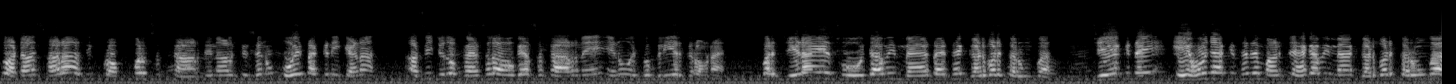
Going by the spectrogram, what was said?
ਤੁਹਾਡਾ ਸਾਰਾ ਅਸੀਂ ਪ੍ਰੋਪਰ ਸਤਿਕਾਰ ਦੇ ਨਾਲ ਕਿਸੇ ਨੂੰ ਕੋਈ ਤੱਕ ਨਹੀਂ ਕਹਿਣਾ। ਅਸੀਂ ਜਦੋਂ ਫੈਸਲਾ ਹੋ ਗਿਆ, ਸਰਕਾਰ ਨੇ ਇਹਨੂੰ ਇੱਥੋਂ ਕਲੀਅਰ ਕਰਾਉਣਾ ਹੈ। ਪਰ ਜਿਹੜਾ ਇਹ ਸੋਚਦਾ ਵੀ ਮੈਂ ਤਾਂ ਇੱਥੇ ਗੜਬੜ ਕਰੂੰਗਾ, ਜੇ ਕਿਤੇ ਇਹੋ ਜਿਹਾ ਮਨ 'ਚ ਹੈਗਾ ਵੀ ਮੈਂ ਗੜਬੜ ਕਰੂੰਗਾ,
